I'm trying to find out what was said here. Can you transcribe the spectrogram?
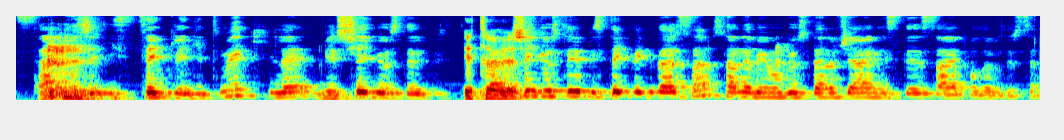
sadece istekle gitmekle bir şey gösterip e ben tabii bir şey gösterip istekle gidersem sen de benim o gösterdiğim şey aynı isteğe sahip olabilirsin.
